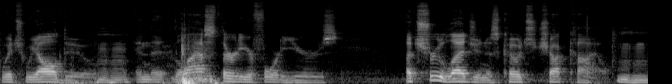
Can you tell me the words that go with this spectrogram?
which we all do, Mm-hmm. in the, the last thirty or forty years, a true legend is Coach Chuck Kyle. Mm-hmm.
